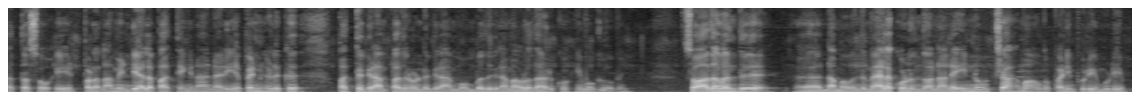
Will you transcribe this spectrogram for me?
ரத்த சோகை ஏற்படலாம். இந்தியாவில் பார்த்தீங்கன்னா நிறைய பெண்களுக்கு பத்து கிராம் பதினொன்று கிராம் ஒன்பது கிராம் அவ்வளோதான் இருக்கும் ஹீமோகுளோபின். ஸோ அதை வந்து நம்ம வந்து மேலே கொண்டு வந்தோம்னாலே இன்னும் உற்சாகமாக அவங்க பணிபுரிய முடியும்.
